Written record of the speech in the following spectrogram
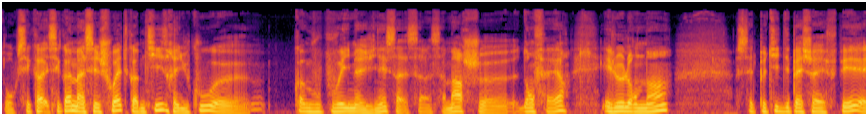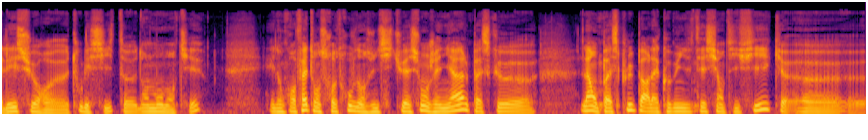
Donc c'est quand même assez chouette comme titre et du coup, comme vous pouvez imaginer, ça, ça marche d'enfer. Et le lendemain, cette petite dépêche AFP, elle est sur tous les sites dans le monde entier. Et donc en fait, on se retrouve dans une situation géniale parce que euh, là, on passe plus par la communauté scientifique, euh,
